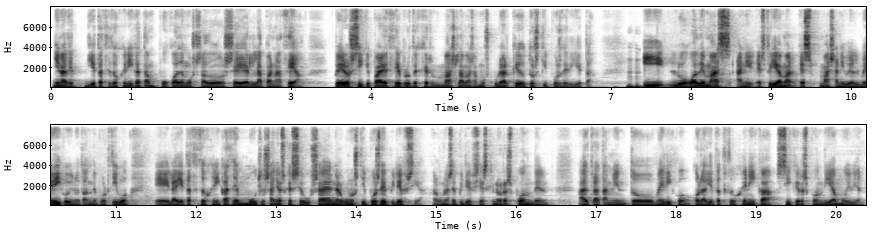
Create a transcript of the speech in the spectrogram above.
y en la dieta cetogénica tampoco ha demostrado ser la panacea, pero sí que parece proteger más la masa muscular que otros tipos de dieta. Y luego además, esto ya es más a nivel médico y no tan deportivo, eh, la dieta cetogénica hace muchos años que se usa en algunos tipos de epilepsia. Algunas epilepsias que no responden al tratamiento médico, con la dieta cetogénica sí que respondía muy bien.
